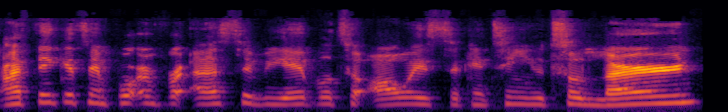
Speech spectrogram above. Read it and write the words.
I think it's important for us to be able to always to continue to learn.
